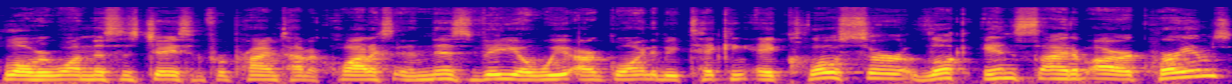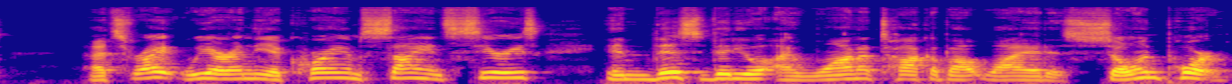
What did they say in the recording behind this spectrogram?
Hello everyone, this is Jason from Primetime Aquatics and in this video we are going to be taking a closer look inside of our aquariums. That's right, we are in the Aquarium Science series. In this video I want to talk about why it is so important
